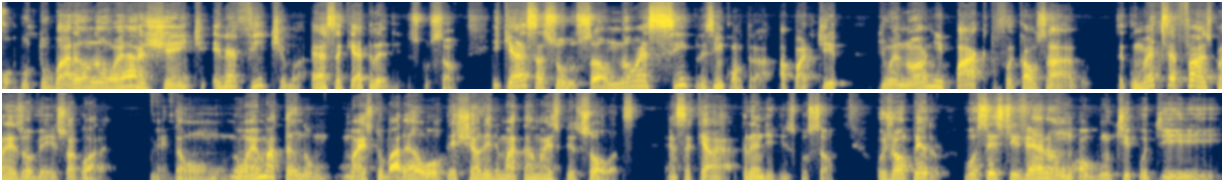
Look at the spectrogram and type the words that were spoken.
O, o, tubarão não é agente, ele é vítima. Essa que é a grande discussão. E que essa solução não é simples encontrar, a partir de um enorme impacto foi causado. Como é que você faz para resolver isso agora? Então, não é matando mais tubarão ou deixando ele matar mais pessoas. Essa que é a grande discussão. O João Pedro, vocês tiveram algum tipo de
